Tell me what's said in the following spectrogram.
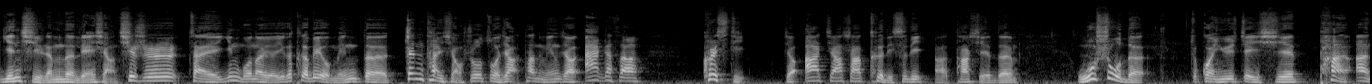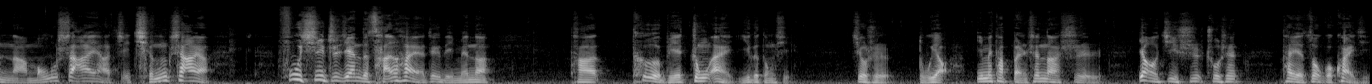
引起人们的联想。其实，在英国呢，有一个特别有名的侦探小说作家，他的名字叫 Agatha Christie，叫阿加莎·克里斯蒂啊。他写的无数的就关于这些判案呐、啊、谋杀呀、这情杀呀。夫妻之间的残害啊，这个里面呢，他特别钟爱一个东西，就是毒药。因为他本身呢是药剂师出身，他也做过会计，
